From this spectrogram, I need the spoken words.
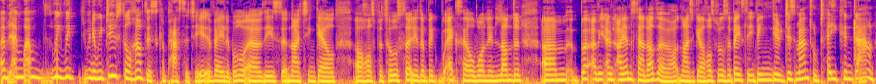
and, and, and we, we you know we do still have this capacity available. Uh, these uh, Nightingale uh, hospitals, certainly the big ExCeL one in London. Um, but I mean, I understand other Nightingale hospitals are basically being you know, dismantled, taken down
